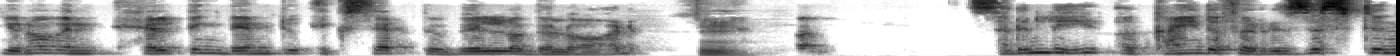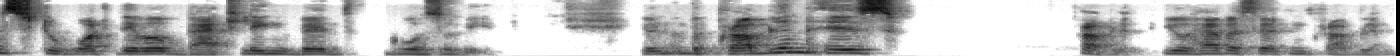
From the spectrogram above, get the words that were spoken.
you know, when helping them to accept the will of the Lord. Mm suddenly a kind of a resistance to what they were battling with goes away. You know, the problem is problem. You have a certain problem.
